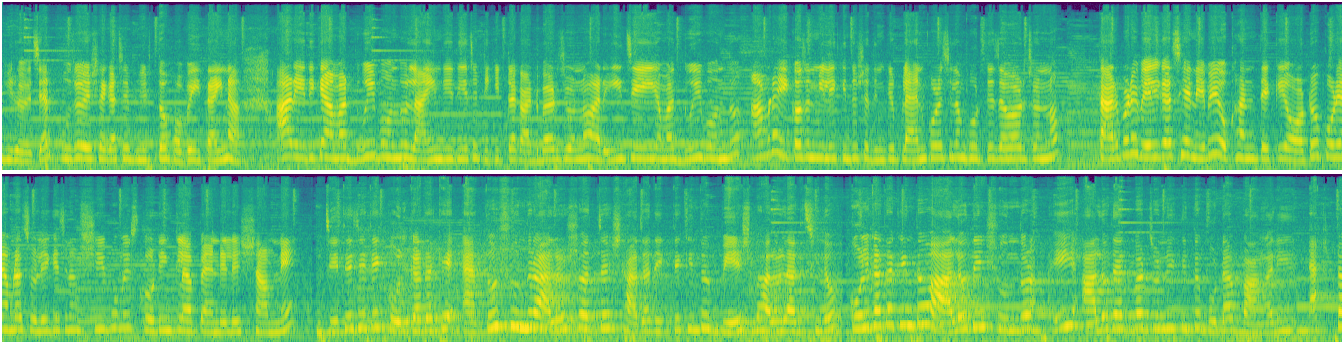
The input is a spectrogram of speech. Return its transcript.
ভিড় হয়েছে, আর পুজো এসে গেছে, ভিড় তো হবেই, তাই না? আর এদিকে আমার দুই বন্ধু লাইন দিয়ে দিয়েছে টিকিটটা কাটবার জন্য। আর এই যে এই আমার দুই বন্ধু, আমরা এই কজন মিলে কিন্তু সেদিনকে প্ল্যান করেছিলাম ঘুরতে যাওয়ার জন্য। তারপরে বেলগাছিয়া নেবে, ওখান থেকে অটো করে আমরা চলে গেছিলাম শ্রীভূমি স্পোর্টিং ক্লাব প্যান্ডেলের সামনে। যেতে যেতে কলকাতাকে এত সুন্দর আলোর সজ্জায় সাজা দেখতে কিন্তু বেশ ভালো লাগছিল। কলকাতা কিন্তু আলোতেই সুন্দর, এই আলো দেখবার জন্য কিন্তু গোটা বাঙালি একটা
